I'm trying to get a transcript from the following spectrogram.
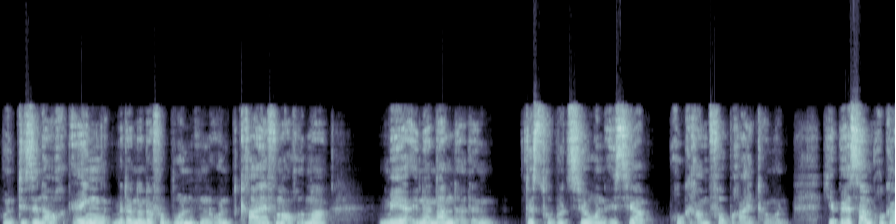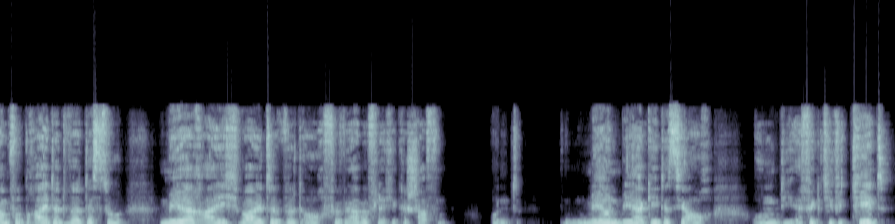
und die sind auch eng miteinander verbunden und greifen auch immer mehr ineinander. Denn Distribution ist ja Programmverbreitung. Und je besser ein Programm verbreitet wird, desto mehr Reichweite wird auch für Werbefläche geschaffen. Und mehr und mehr geht es ja auch um die Effektivität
